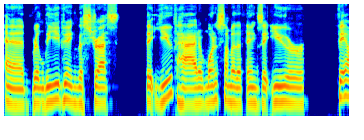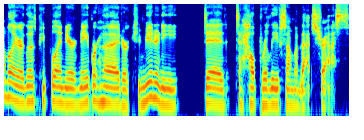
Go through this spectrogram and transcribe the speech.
and relieving the stress that you've had? And what are some of the things that your family or those people in your neighborhood or community did to help relieve some of that stress?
